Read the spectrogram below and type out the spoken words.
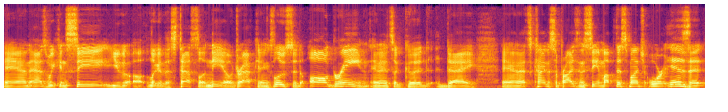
And as we can see, you uh, look at this, Tesla, NIO, DraftKings, Lucid, all green, and it's a good day. And that's kind of surprising to see them up this much, or is it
